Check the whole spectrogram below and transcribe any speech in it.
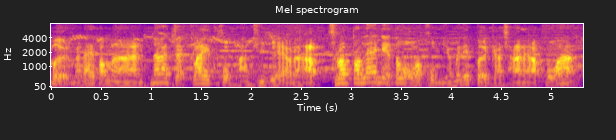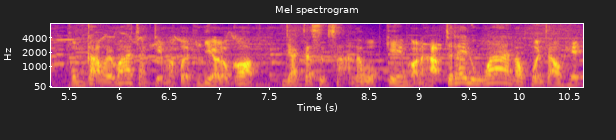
เปิดมาได้ประมาณ น่าจะใกล้ครบอาทิตย์แล้วนะครับสำหรับตอนแรกเนี่ยต้องบอกว่าผมยังไม่ได้เปิดกาชานะครับ เพราะว่าผมกะไว้ว่าจะเก็บมาเปิดทีเดียวแล้วก็อยากจะศึกษาระบบเกมก่อนนะครับ จะได้รู้ว่าเราควรจะเอาเพชร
